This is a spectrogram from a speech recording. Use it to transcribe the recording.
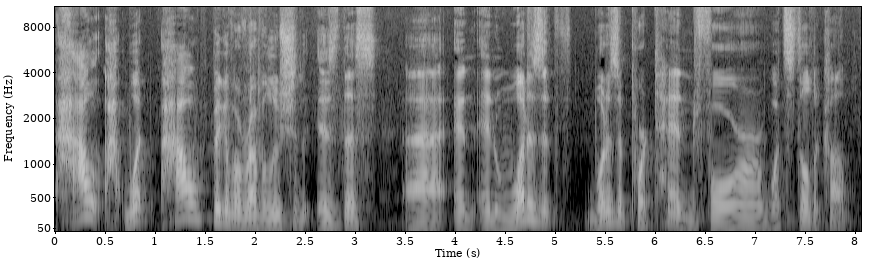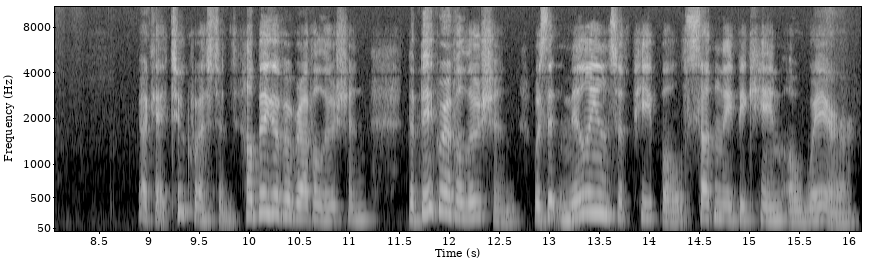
how, what, how big of a revolution is this? Uh, and, and what is it what does it portend for what's still to come? Okay, two questions. How big of a revolution? The big revolution was that millions of people suddenly became aware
